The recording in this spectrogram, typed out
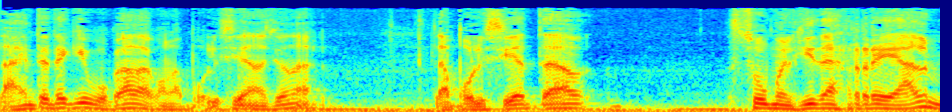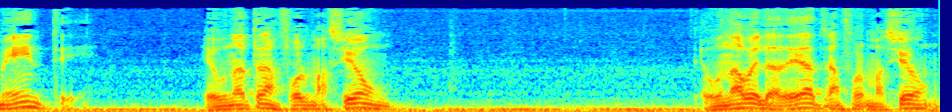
La gente está equivocada con la Policía Nacional. La policía está sumergida realmente en una transformación, es una verdadera transformación.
